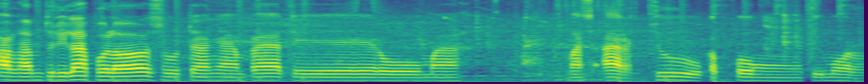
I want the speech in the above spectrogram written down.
Alhamdulillah bolo sudah nyampe di rumah Mas Arju Kepung Timur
